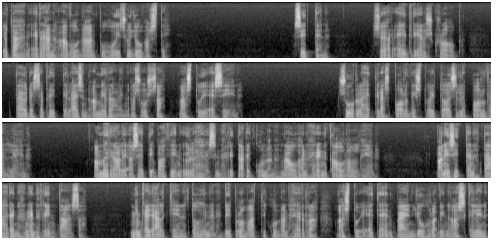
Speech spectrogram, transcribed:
jota hän eräänä avunaan puhui sujuvasti. Sitten Sir Adrian Scrope, täydessä brittiläisen amiraalin asussa, astui esiin. Suurlähettiläs polvistui toiselle polvelleen – Amiraali asetti Bathin ylhäisen ritarikunnan nauhan hänen kaulalleen. Pani sitten tähden hänen rintaansa, minkä jälkeen toinen diplomaattikunnan herra astui eteenpäin juhlavin askelin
